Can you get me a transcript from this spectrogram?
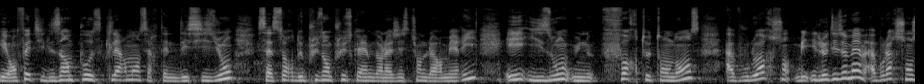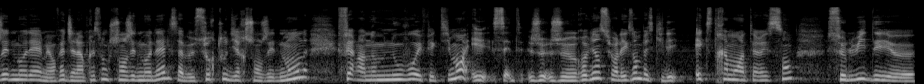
Et en fait, ils imposent clairement certaines décisions. Ça sort de plus en plus quand même dans la gestion de leur mairie et ils ont une forte tendance à vouloir mais ils le disent eux-mêmes, à vouloir changer de modèle. Mais en fait, j'ai l'impression que changer de modèle, ça veut surtout dire changer de monde, faire un homme nouveau, effectivement. Et je, reviens sur l'exemple parce qu'il est extrêmement intéressant, celui des, euh,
